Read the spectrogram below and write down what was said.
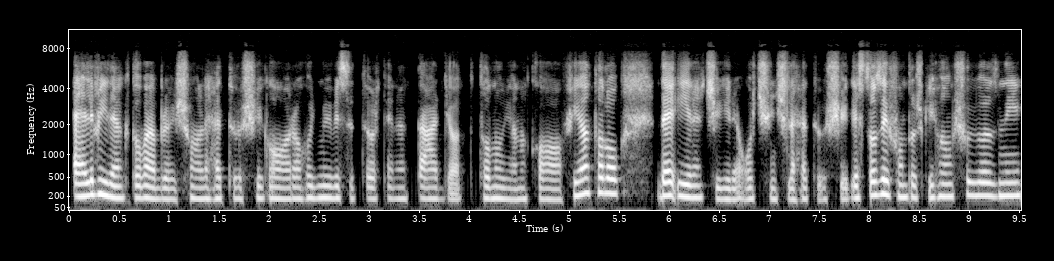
elvileg továbbra is van lehetőség arra, hogy művészettörténet tárgyat tanuljanak a fiatalok, de érettségére ott sincs lehetőség. Ezt azért fontos kihangsúlyozni,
